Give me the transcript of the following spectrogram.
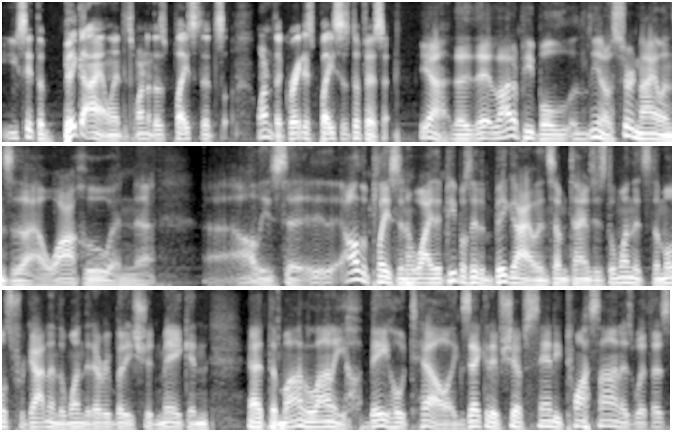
you say the Big Island is one of those places that's one of the greatest places to visit. Yeah, the, the, a lot of people, you know, certain islands, uh, Oahu and uh, all these, uh, all the places in Hawaii. That people say the Big Island sometimes is the one that's the most forgotten and the one that everybody should make. And at the Mauna Lani Bay Hotel, Executive Chef Sandy Tuason is with us.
